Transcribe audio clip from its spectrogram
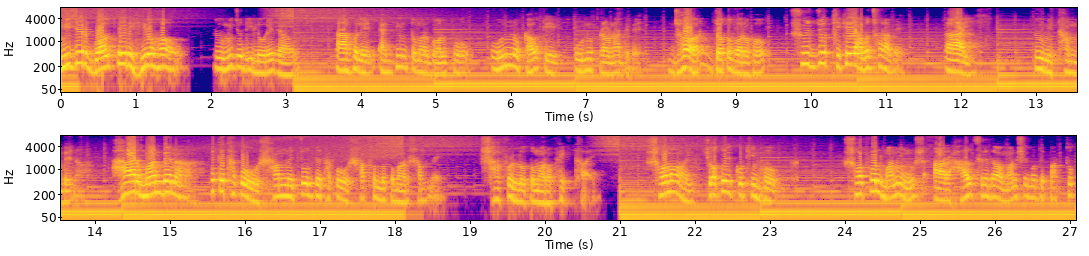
নিজের গল্পের হিরো হও তুমি যদি লড়ে যাও, তাহলে একদিন তোমার গল্প অন্য কাউকে অনুপ্রেরণা দেবে। ঝড় যত বড় হোক, সূর্য ঠিকই আলো ছড়াবে। তাই তুমি থামবে না। হার মানবে না। যেতে থাকো, সামনে চলতে থাকো, সাফল্য তোমার সামনে। সাফল্য তোমার অপেক্ষায়। সময় যতই কঠিন হোক, সফল মানুষ আর হাল ছেড়ে দেওয়া মানুষের মধ্যে পার্থক্য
